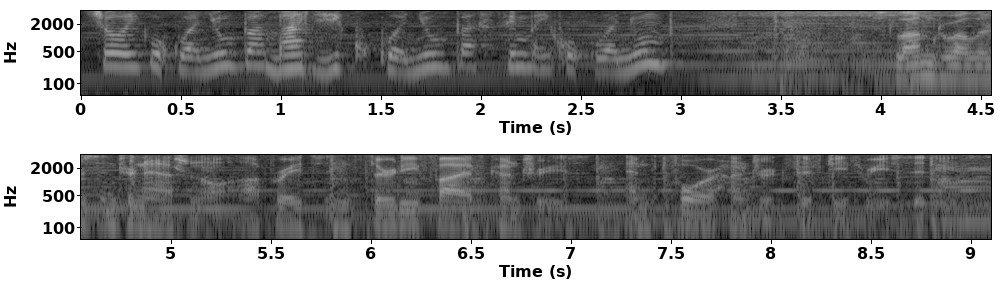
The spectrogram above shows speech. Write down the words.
choo iko kwa nyumba, maji iko kwa nyumba, stima iko kwa nyumba. Slum Dwellers International operates in 35 countries and 453 cities.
